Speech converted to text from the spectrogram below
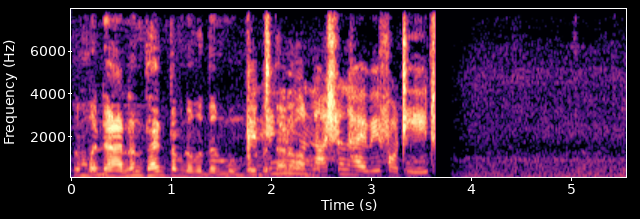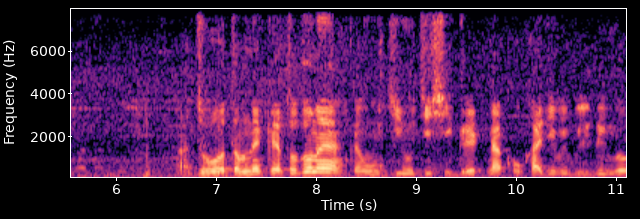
પણ મને આનંદ થાય ને તમને બધાને મુંબઈ 48 આ જુઓ તમને કહેતો હતો ને કે ઊંચી ઊંચી સિગરેટના ખોખા જેવી બિલ્ડિંગો.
